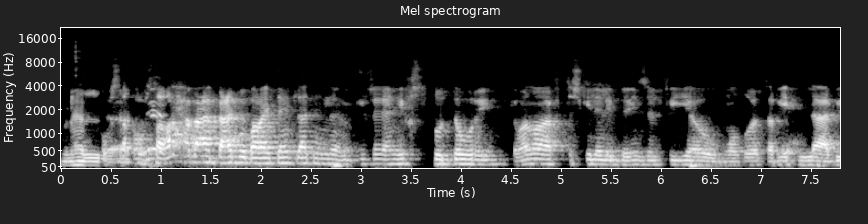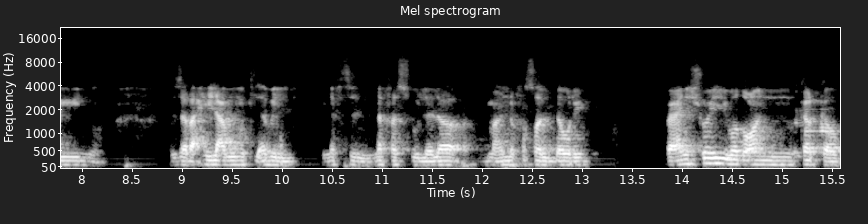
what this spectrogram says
من هال. وبص- وبصراحة بعد بعد مباراتين ثلاثة بجوز يعني يفصلوا الدوري كمان ما بعرف التشكيلة اللي بده ينزل فيها وموضوع تريح اللاعبين و- إذا راح يلعبوا مثل قبل بنفس النفس ولا لا بما إنه فصل الدوري. فيعني شوي وضعهم كركب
